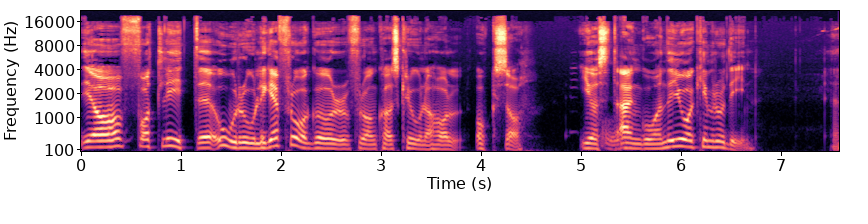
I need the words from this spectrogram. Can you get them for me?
jag har fått lite oroliga frågor från Karlskrona håll också Just mm. angående Joakim Rodin uh,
